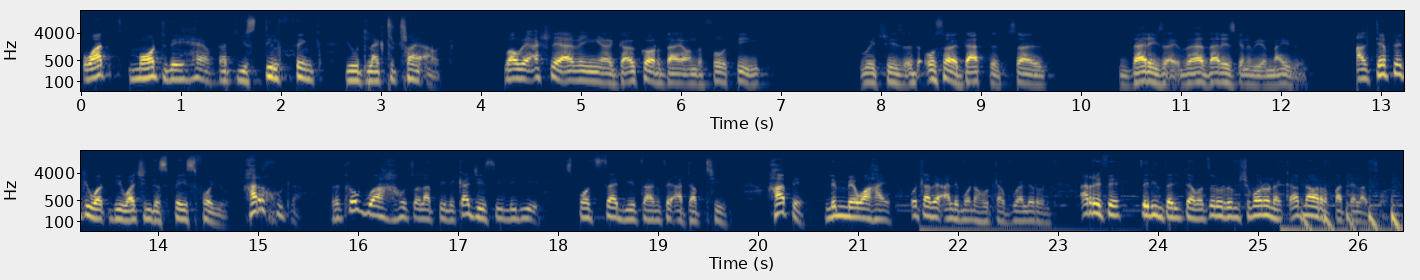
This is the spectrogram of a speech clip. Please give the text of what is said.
what more do they have that you still think you would like to try out? Well, we're actually having a go kart day on the 14th, which is also adapted. So that is that, that is going to be amazing. I'll definitely be watching the space for you. Ha re kgutla, re tlo bua ho tswela pele ka JC le di sports tsa di etsang tse adaptive. Hape le mme wa hae o tla be a le mona ho tla bua le rona. A re fe tse ding tsa ditaba tse le hore moshomane ona ka nna re patela tsona.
